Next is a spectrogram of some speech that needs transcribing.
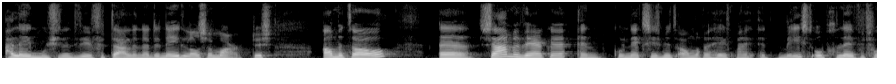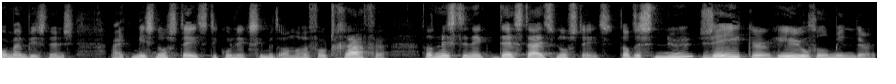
Alleen moest je het weer vertalen naar de Nederlandse markt. Dus al met al, uh, samenwerken en connecties met anderen heeft mij het meest opgeleverd voor mijn business. Maar ik mis nog steeds die connectie met andere fotografen. Dat miste ik destijds nog steeds. Dat is nu zeker heel veel minder.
